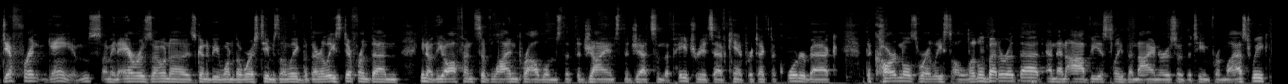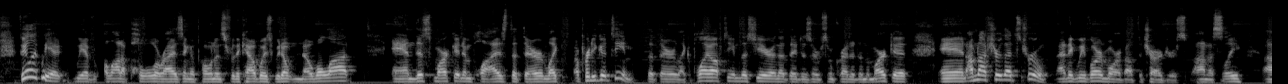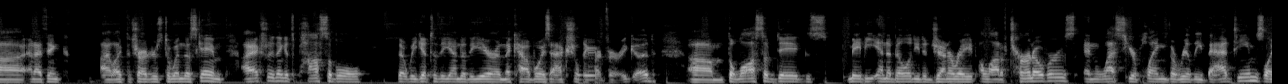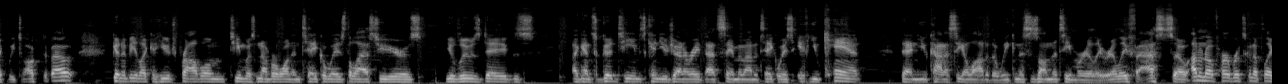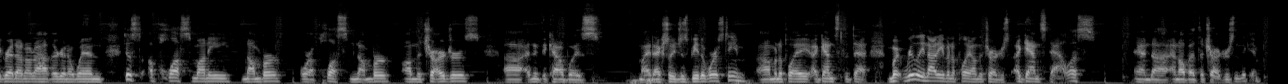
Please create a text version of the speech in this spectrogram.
different games. I mean, Arizona is going to be one of the worst teams in the league, but they're at least different than, you know, the offensive line problems that the Giants, the Jets, and the Patriots have can't protect the quarterback. The Cardinals were at least a little better at that. And then obviously the Niners are the team from last week. I feel like we have, we have a lot of polarizing opponents for the Cowboys. We don't know a lot. And this market implies that they're like a pretty good team, that they're like a playoff team this year and that they deserve some credit in the market. And I'm not sure that's true. I think we've learned more about the Chargers, honestly. Uh, and I think I like the Chargers to win this game. I actually think it's possible – that we get to the end of the year and the Cowboys actually aren't very good. Um, the loss of Diggs, maybe inability to generate a lot of turnovers, unless you're playing the really bad teams like we talked about, going to be like a huge problem. Team was number one in takeaways the last few years. You lose Diggs against good teams. Can you generate that same amount of takeaways? If you can't, then you kind of see a lot of the weaknesses on the team really, really fast. So I don't know if Herbert's going to play great. I don't know how they're going to win. Just a plus money number or a plus number on the Chargers. Uh, I think the Cowboys might actually just be the worst team. I'm going to play against the, da- but really not even a play on the Chargers against Dallas, and uh, and I'll bet the Chargers in the game.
